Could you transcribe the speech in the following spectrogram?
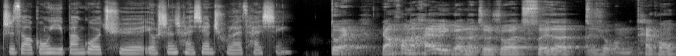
制造工艺搬过去，有生产线出来才行。对，然后呢，还有一个呢，就是说，随着就是我们太空，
